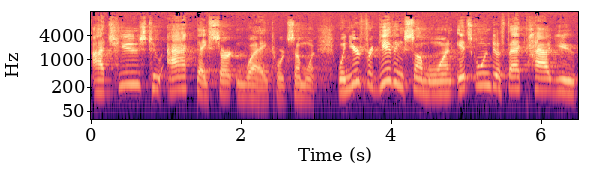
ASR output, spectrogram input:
I choose to act a certain way towards someone. When you're forgiving someone, it's going to affect how you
